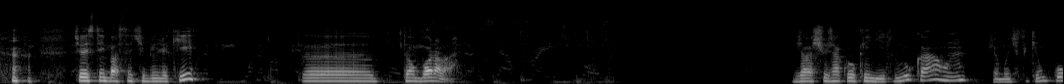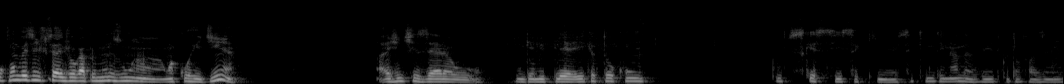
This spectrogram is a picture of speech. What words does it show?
Deixa eu ver se tem bastante brilho aqui. Uh, então bora lá. Já já coloquei nitro no carro, né? Já modifiquei um pouco. Vamos ver se a gente consegue jogar pelo menos uma, uma corridinha. A gente zera o, o gameplay aí que eu tô com... Putz, esqueci isso aqui, meu. Isso aqui não tem nada a ver com o que eu tô fazendo.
